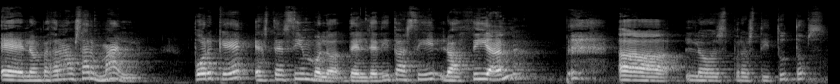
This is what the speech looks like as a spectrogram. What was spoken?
eh, lo empezaron a usar mal. Porque este símbolo del dedito así lo hacían ah, los prostitutos.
